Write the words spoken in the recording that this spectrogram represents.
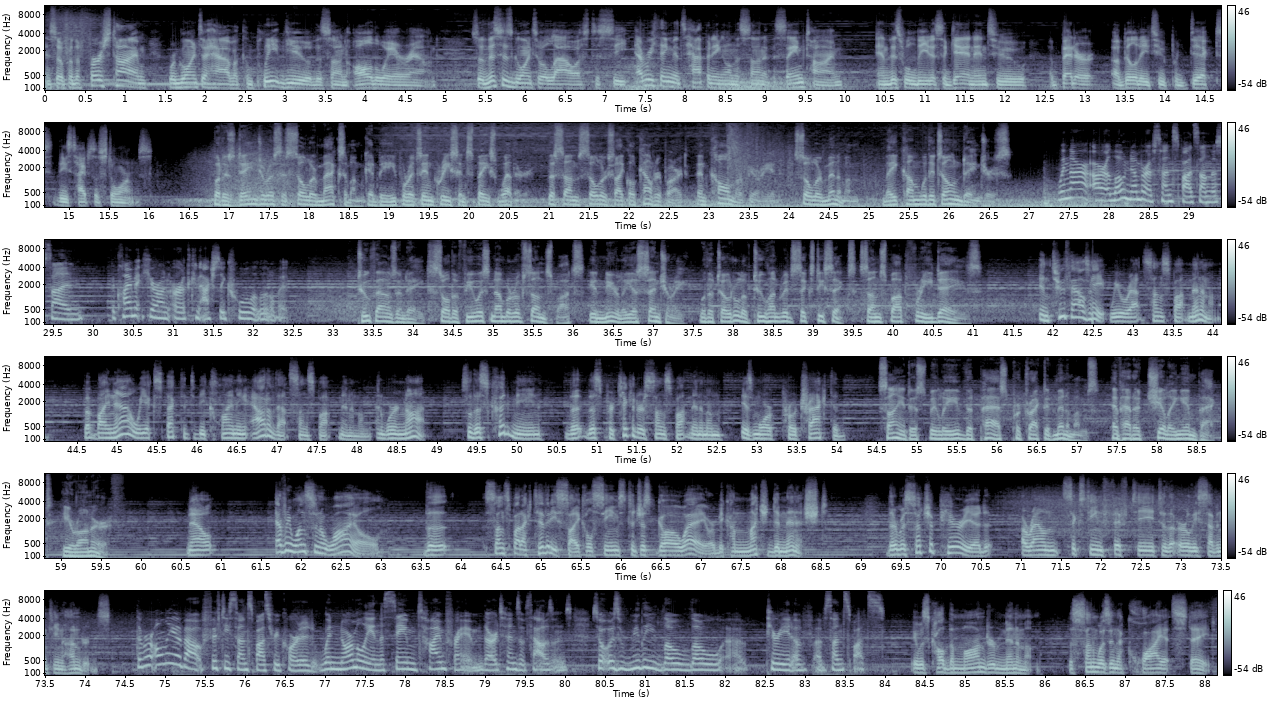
And so for the first time, we're going to have a complete view of the sun all the way around. So this is going to allow us to see everything that's happening on the sun at the same time, and this will lead us again into a better ability to predict these types of storms. But as dangerous as solar maximum can be for its increase in space weather, the sun's solar cycle counterpart and calmer period, solar minimum, may come with its own dangers. When there are a low number of sunspots on the sun, the climate here on Earth can actually cool a little bit. 2008 saw the fewest number of sunspots in nearly a century, with a total of 266 sunspot-free days. In 2008, we were at sunspot minimum, but by now we expected to be climbing out of that sunspot minimum, and we're not. So this could mean that this particular sunspot minimum is more protracted. Scientists believe that past protracted minimums have had a chilling impact here on Earth. Now, every once in a while, the sunspot activity cycle seems to just go away or become much diminished. There was such a period around 1650 to the early 1700s. There were only about 50 sunspots recorded when normally in the same time frame there are tens of thousands. So it was a really low, low uh, period of, of sunspots. It was called the Maunder minimum. The sun was in a quiet state.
